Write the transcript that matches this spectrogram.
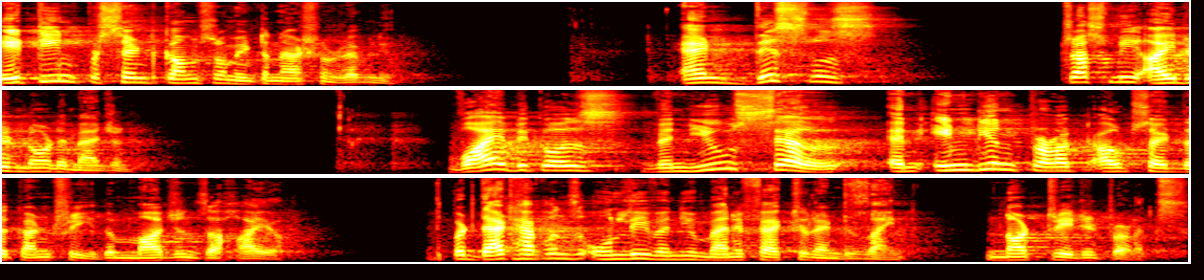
18% comes from international revenue. And this was, trust me, I did not imagine. Why? Because when you sell an Indian product outside the country, the margins are higher. But that happens only when you manufacture and design, not traded products.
